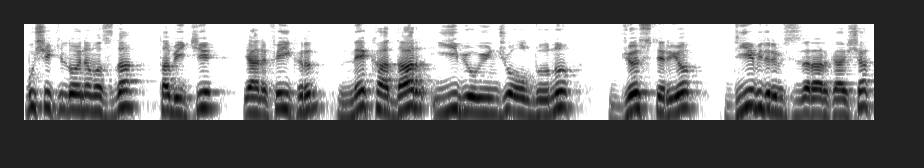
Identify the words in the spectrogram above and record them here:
bu şekilde oynaması da tabii ki yani Faker'ın ne kadar iyi bir oyuncu olduğunu gösteriyor diyebilirim sizlere arkadaşlar.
